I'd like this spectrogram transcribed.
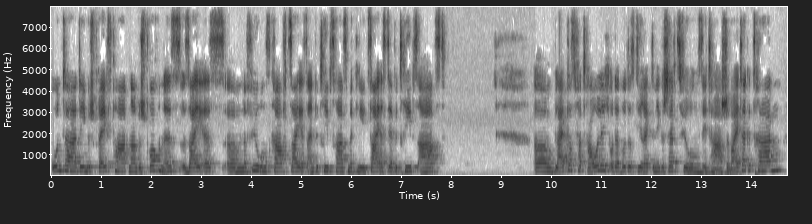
unter den Gesprächspartnern besprochen ist, sei es ähm, eine Führungskraft, sei es ein Betriebsratsmitglied, sei es der Betriebsarzt, ähm, bleibt das vertraulich oder wird es direkt in die Geschäftsführungsetage weitergetragen?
